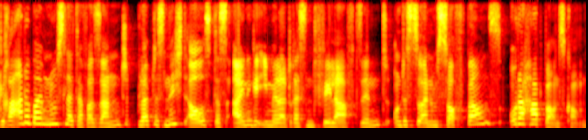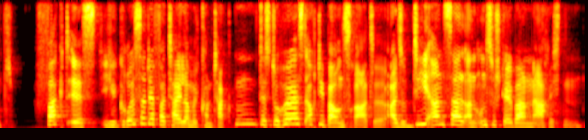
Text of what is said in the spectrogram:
Gerade beim Newsletter-Versand bleibt es nicht aus, dass einige E-Mail-Adressen fehlerhaft sind und es zu einem Softbounce oder Hardbounce kommt. Fakt ist, je größer der Verteiler mit Kontakten, desto höher ist auch die Bounce-Rate, also die Anzahl an unzustellbaren Nachrichten.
